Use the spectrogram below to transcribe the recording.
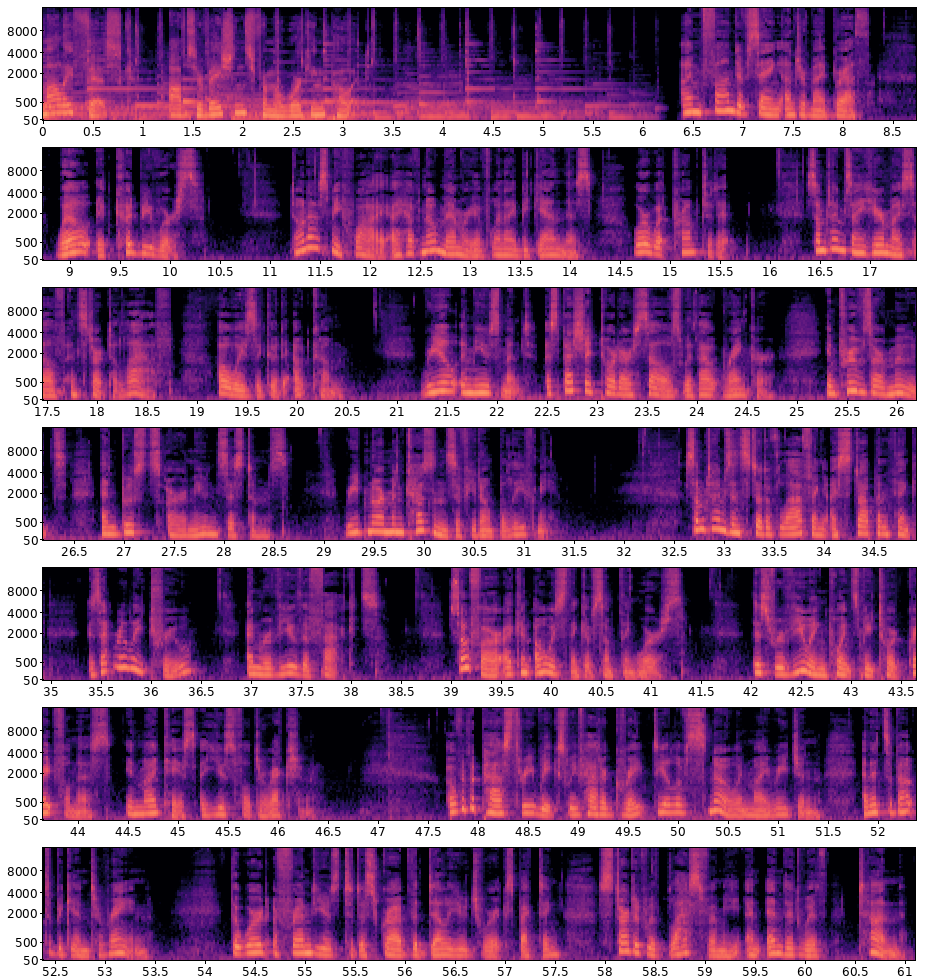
Molly Fisk Observations from a Working Poet. I'm fond of saying under my breath, well, it could be worse. Don't ask me why. I have no memory of when I began this or what prompted it. Sometimes I hear myself and start to laugh, always a good outcome. Real amusement, especially toward ourselves without rancor, improves our moods and boosts our immune systems. Read Norman Cousins if you don't believe me. Sometimes instead of laughing, I stop and think, is that really true? And review the facts. So far, I can always think of something worse. This reviewing points me toward gratefulness, in my case, a useful direction. Over the past three weeks, we've had a great deal of snow in my region, and it's about to begin to rain. The word a friend used to describe the deluge we're expecting started with blasphemy and ended with ton.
